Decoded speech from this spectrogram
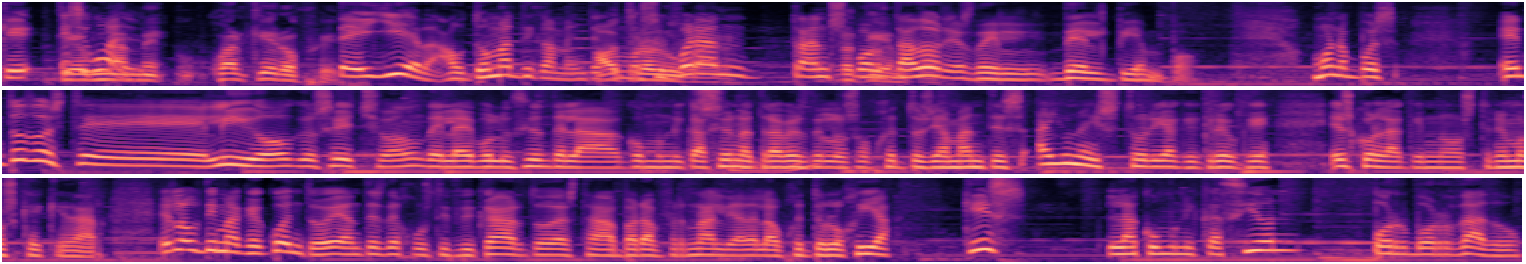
que Que es igual. me- cualquier objeto. Te lleva automáticamente, como si lugar, fueran transportadores del, del tiempo. Bueno, pues en todo este lío que os he hecho de la evolución de la comunicación a través de los objetos llamantes, hay una historia que creo que es con la que nos tenemos que quedar. Es la última que cuento, ¿eh? antes de justificar toda esta parafernalia de la objetología, que es la comunicación por bordado.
